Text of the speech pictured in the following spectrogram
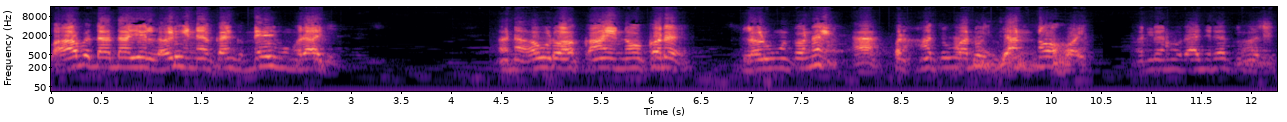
બાપ દાદા એ લડીને કંઈક મેળવું રાજ અને અવડો કઈ ન કરે લડવું તો નહીં. હા. પણ હાચવાનું ધ્યાન ન હોય એટલે એનું રાજ રહેતું નથી.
